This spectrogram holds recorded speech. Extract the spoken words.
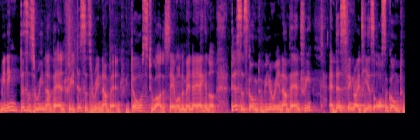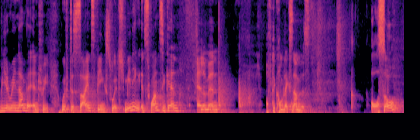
meaning this is a real number entry, this is a real number entry, those two are the same on the main diagonal. This is going to be a real number entry and this thing right here is also going to be a real number entry with the signs being switched, meaning it's once again element of the complex numbers. Also,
